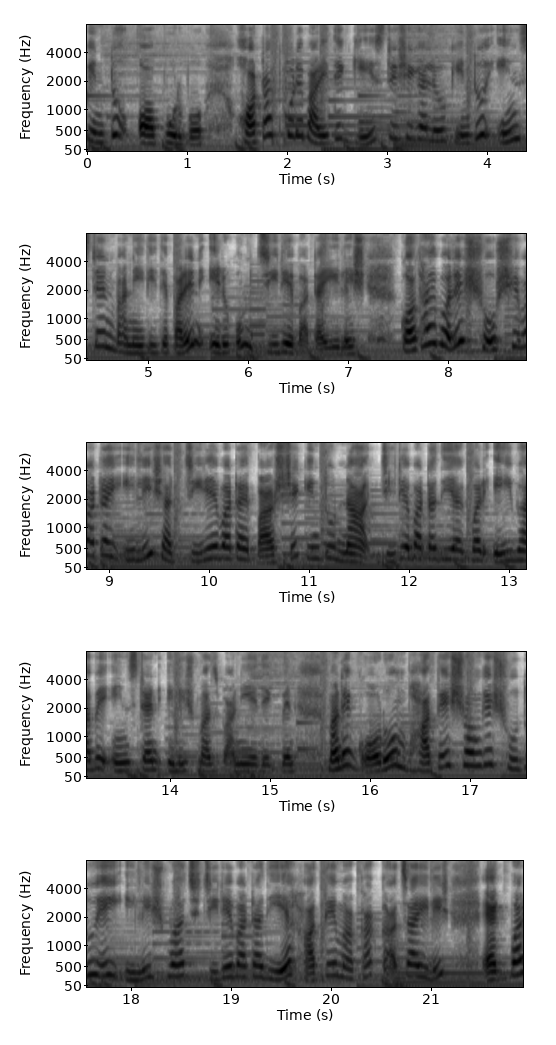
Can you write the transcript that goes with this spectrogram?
কিন্তু অপূর্ব। হঠাৎ করে বাড়িতে গেস্ট এসে গেলেও কিন্তু ইনস্ট্যান্ট বানিয়ে দিতে পারেন এরকম জিরে বাটা ইলিশ। কথায় বলে সর্ষে বাটায় ইলিশ আর জিরে বাটায় পার্শ্বে কিন্তু না। জিরে বাটা দিয়ে একবার এইভাবে ইনস্ট্যান্ট ইলিশ মাছ বানিয়ে দেখবেন। মানে গরম ভাতের সঙ্গে শুধু এই ইলিশ মাছ, জিরে বাটা দিয়ে হাতে মাখা কাঁচা ইলিশ একবার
